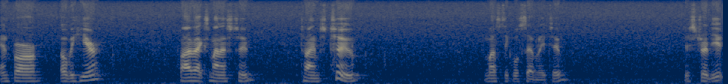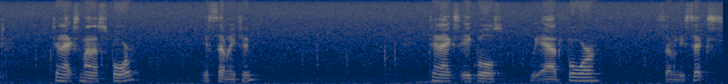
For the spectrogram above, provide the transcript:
And for over here, 5x minus 2 times 2 must equal 72. Distribute 10x minus 4 is 72. 10x equals, we add 4, 76.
